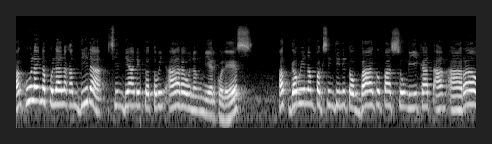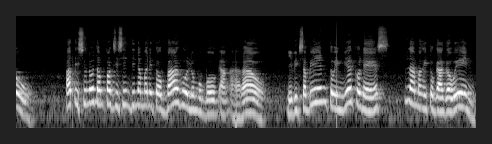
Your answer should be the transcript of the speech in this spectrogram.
Ang kulay na pula na kandila, sindihan ito tuwing araw ng Miyerkules at gawin ang pagsindi nito bago pa sumikat ang araw. At isunod ang pagsisindi naman ito bago lumubog ang araw. Ibig sabihin, tuwing Miyerkules, lamang ito gagawin.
